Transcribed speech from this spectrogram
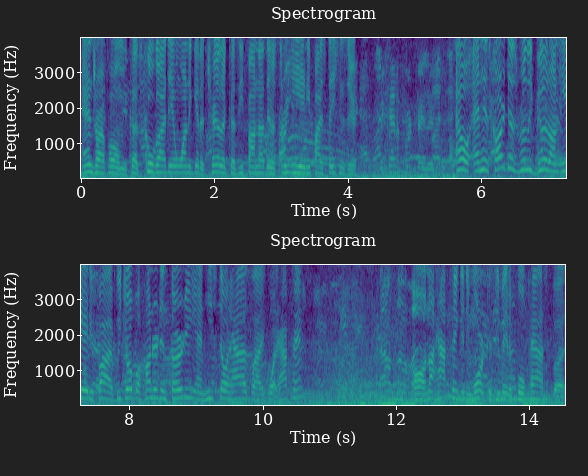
And drive home because cool guy didn't want to get a trailer because he found out there was three E85 stations here. We can't afford trailers. Oh, and his car does really good on E85. We drove 130 and he still has like what half tank? Oh, not half tank anymore because he made a full pass. But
